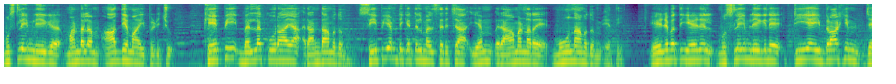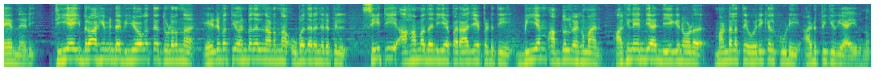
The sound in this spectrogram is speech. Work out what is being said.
മുസ്ലിം ലീഗ് മണ്ഡലം ആദ്യമായി പിടിച്ചു. കെ പി ബെല്ലക്കൂറായ രണ്ടാമതും സി പി എം ടിക്കറ്റിൽ മത്സരിച്ച എം രാമണ്ണറെ മൂന്നാമതും എത്തി. എഴുപത്തിയേഴിൽ മുസ്ലിം ലീഗിലെ ടി എ ഇബ്രാഹിം ജയം നേടി. ടി എ ഇബ്രാഹിമിന്റെ വിയോഗത്തെ തുടർന്ന് എഴുപത്തിയൊൻപതിൽ നടന്ന ഉപതെരഞ്ഞെടുപ്പിൽ സി ടി അഹമ്മദ് അലിയെ പരാജയപ്പെടുത്തി ബി എം അബ്ദുൾ റഹ്മാൻ അഖിലേന്ത്യാ ലീഗിനോട് മണ്ഡലത്തെ ഒരിക്കൽ കൂടി അടുപ്പിക്കുകയായിരുന്നു.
